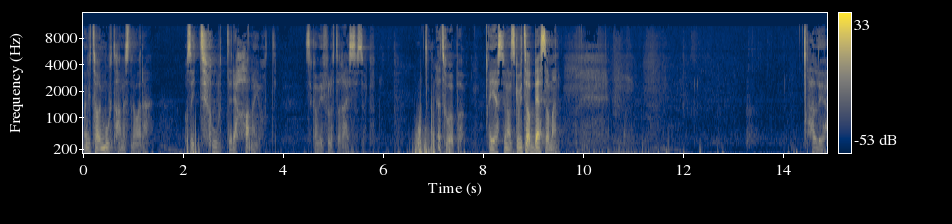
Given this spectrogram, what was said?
men vi tar imot Hans nåde. Og så i tro til det Han har gjort, så kan vi få lov til å reise oss opp. Det tror jeg på. Og Jesu navn. Skal vi ta og be sammen? Halleluja.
